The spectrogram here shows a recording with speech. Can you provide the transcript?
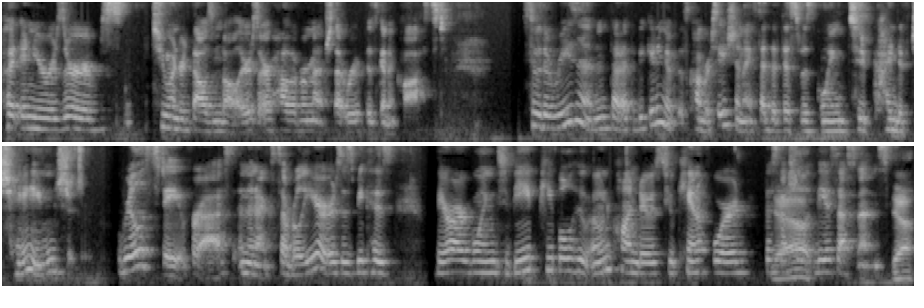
put in your reserves $200,000 or however much that roof is going to cost. So, the reason that at the beginning of this conversation I said that this was going to kind of change real estate for us in the next several years is because there are going to be people who own condos who can't afford the special Yeah. the assessments yeah,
